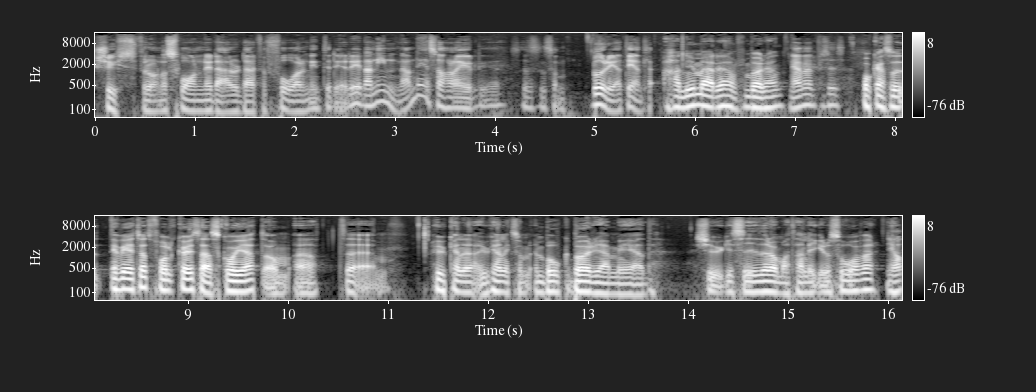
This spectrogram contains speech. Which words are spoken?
kyss från och Swan är där och därför får han inte det. Redan innan det så har han ju så- så- som börjat egentligen. Han är ju med redan från början. Ja men precis. Och alltså, jag vet ju att folk har ju så här skojat om att eh, hur kan, hur kan liksom en bok börja med 20 sidor om att han ligger och sover? Ja.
